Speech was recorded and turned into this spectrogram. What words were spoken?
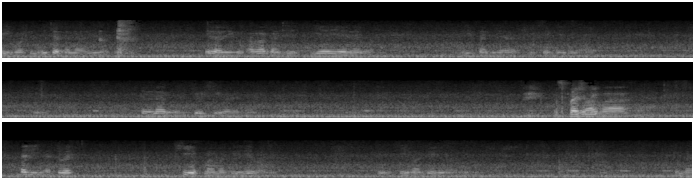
သည်ပေါ်လူပြတနာတွေအဲ့ဒါတွေကိုအမကန်ကြီးရဲရဲနဲ့ပေါ့ဒီပတ်တရားရှင်းပြတယ် ဒီလိုကိုကျူးရှိပါတယ် Especially ဘာအဲ့ဒီအတွက်ရှင်းမှမတွေ့သေးပါဘူးဒီဒီမှာတွေ့ရပါတယ်ဒီမှာ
